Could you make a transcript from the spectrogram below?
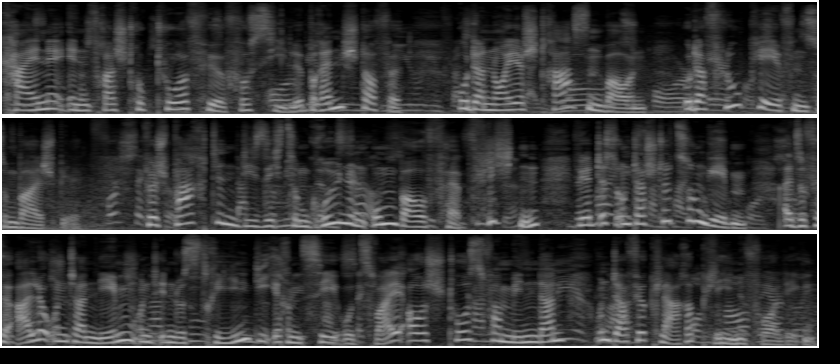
Keine Infrastruktur für fossile Brennstoffe oder neue Straßen bauen oder Flughäfen zum Beispiel. Für Sparten, die sich zum grünen Umbau verpflichten, wird es Unterstützung geben. Also für alle Unternehmen und Industrien, die ihren CO2-Ausstoß vermindern und dafür klare Pläne vorlegen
